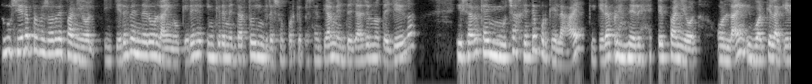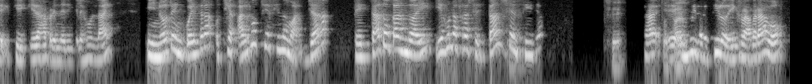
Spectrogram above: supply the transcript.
Tú, si eres profesor de español y quieres vender online o quieres incrementar tus ingresos porque presencialmente ya no te llega, y sabes que hay mucha gente, porque la hay, que quiere aprender español online, igual que la quiere, que quieras aprender inglés online, y no te encuentras, hostia, algo estoy haciendo mal, ya te está tocando ahí y es una frase tan sencilla. Sí. Es muy del estilo de Isra Bravo,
